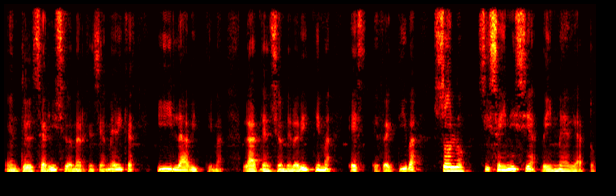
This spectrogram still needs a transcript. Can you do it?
entre el servicio de emergencias médicas y la víctima. La atención de la víctima es efectiva solo si se inicia de inmediato.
